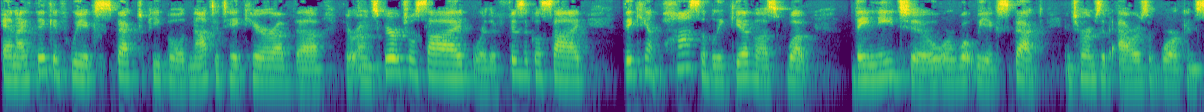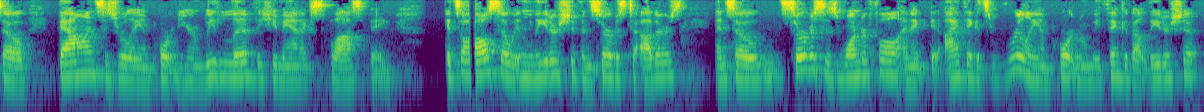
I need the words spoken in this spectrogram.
And I think if we expect people not to take care of the, their own spiritual side or their physical side, they can't possibly give us what they need to or what we expect in terms of hours of work. And so balance is really important here. And we live the humanics philosophy. It's also in leadership and service to others. And so service is wonderful. And it, I think it's really important when we think about leadership,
